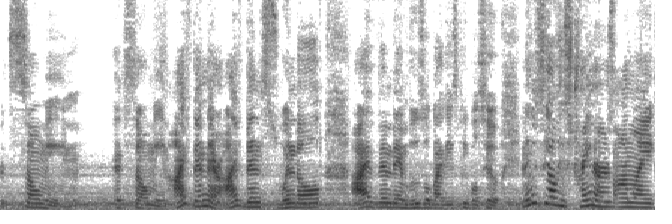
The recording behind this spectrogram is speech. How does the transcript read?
It's so mean. It's so mean. I've been there. I've been swindled. I've been bamboozled by these people, too. And then you see all these trainers on, like,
